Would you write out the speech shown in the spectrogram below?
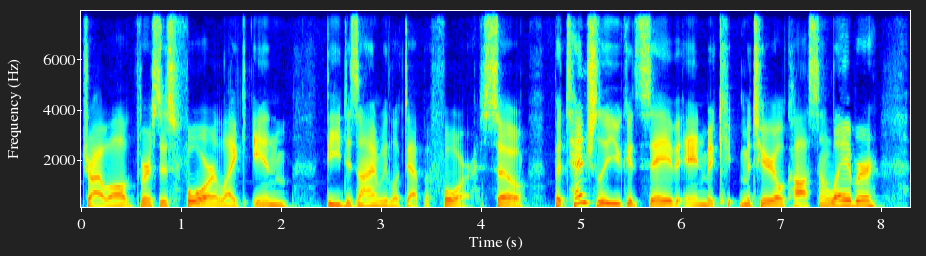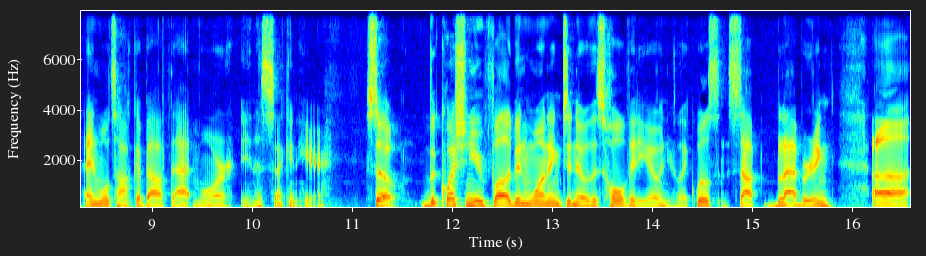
drywall versus four, like in the design we looked at before. So potentially you could save in material costs and labor, and we'll talk about that more in a second here. So the question you've probably been wanting to know this whole video, and you're like, Wilson, stop blabbering, uh,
